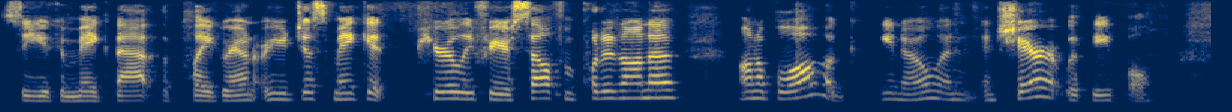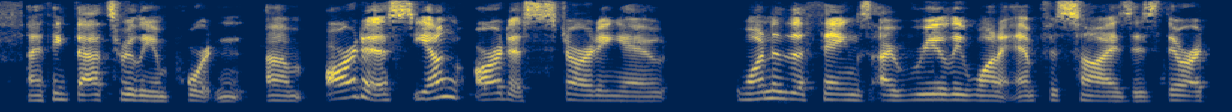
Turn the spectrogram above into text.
so you can make that the playground or you just make it purely for yourself and put it on a, on a blog, you know, and, and share it with people. I think that's really important. Um, artists, young artists starting out, one of the things I really want to emphasize is there are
